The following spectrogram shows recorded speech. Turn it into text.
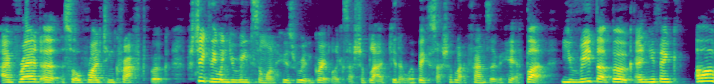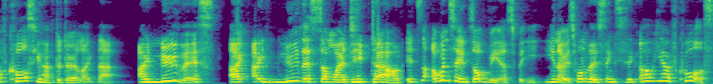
I've read a sort of writing craft book, particularly when you read someone who's really great like Sasha Black. You know, we're big Sasha Black fans over here. But you read that book and you think, oh, of course you have to do it like that. I knew this. I, I knew this somewhere deep down. It's not, I wouldn't say it's obvious, but you, you know, it's one of those things you think, oh yeah, of course.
